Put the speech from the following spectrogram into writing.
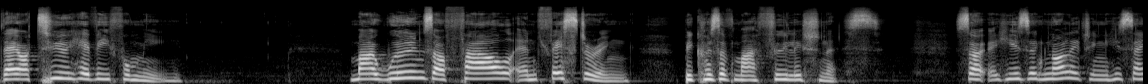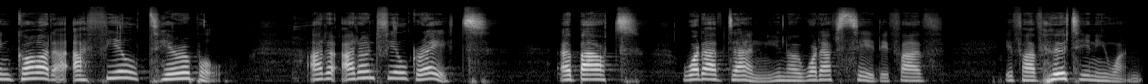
They are too heavy for me. My wounds are foul and festering because of my foolishness. So he's acknowledging, he's saying, God, I, I feel terrible. I don't, I don't feel great about what I've done, you know, what I've said, if I've, if I've hurt anyone.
